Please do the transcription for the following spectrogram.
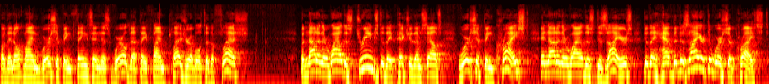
or they don't mind worshiping things in this world that they find pleasurable to the flesh. But not in their wildest dreams do they picture themselves worshiping Christ, and not in their wildest desires do they have the desire to worship Christ.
